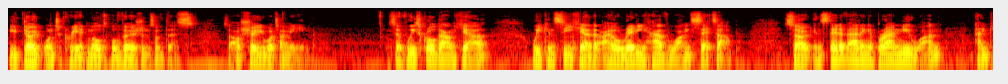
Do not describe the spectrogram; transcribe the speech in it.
You don't want to create multiple versions of this. So I'll show you what I mean. So if we scroll down here, we can see here that I already have one set up. So instead of adding a brand new one, and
